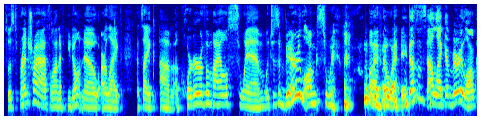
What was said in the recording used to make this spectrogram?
So a sprint triathlon, if you don't know, are like it's like um, a quarter of a mile swim, which is a very long swim. by the way, it doesn't sound like it very long.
